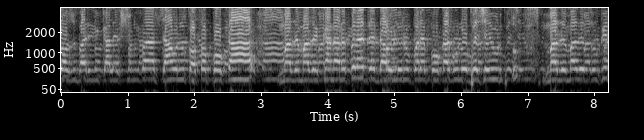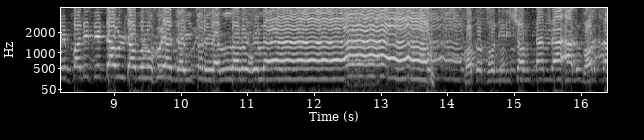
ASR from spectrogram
দশ বাড়ির কালেকশন করা চাউল কত পোকা। মাঝে মাঝে খানার প্লেটে ডাউলের উপরে পোকাগুলো ভেসে উঠত। মাঝে মাঝে চোখের পানিতে ডাউল ডাবল হইয়া যাইত রে আল্লাহর কত ধনির সন্তানরা আলু ভর্তা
